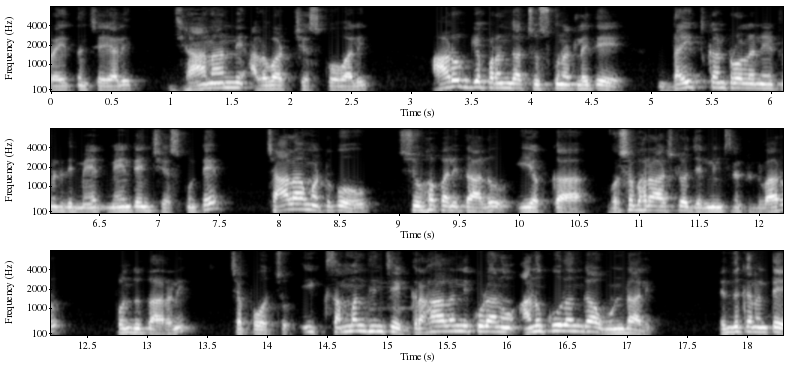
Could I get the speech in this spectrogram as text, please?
ప్రయత్నం చేయాలి. ధ్యానాన్ని అలవాటు చేసుకోవాలి. ఆరోగ్యపరంగా చూసుకున్నట్లయితే డైట్ కంట్రోల్ అనేటువంటిది మెయింటైన్ చేసుకుంటే చాలా మటుకు శుభ ఫలితాలు ఈ యొక్క వృషభ రాశిలో జన్మించినటువంటి వారు పొందుతారని చెప్పవచ్చు. ఈ సంబంధించే గ్రహాలన్నీ కూడాను అనుకూలంగా ఉండాలి. ఎందుకనంటే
